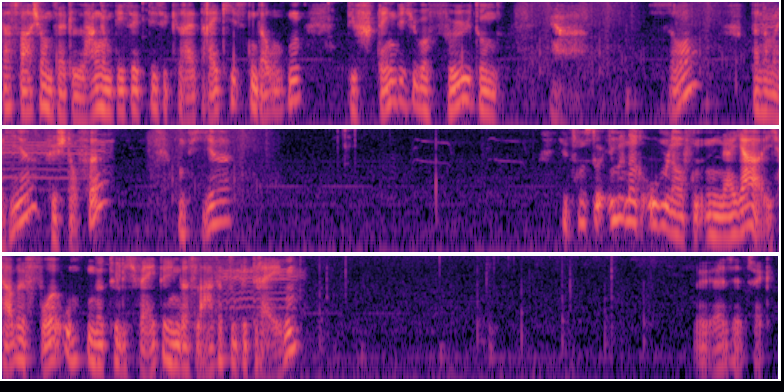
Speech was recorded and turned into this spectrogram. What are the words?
das war schon seit langem, diese, diese drei, drei Kisten da unten, die ständig überfüllt und ja. So, dann haben wir hier für Stoffe und hier Jetzt musst du immer nach oben laufen. Naja, ich habe vor, unten natürlich weiterhin das Lager zu betreiben. Er ist jetzt weg.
